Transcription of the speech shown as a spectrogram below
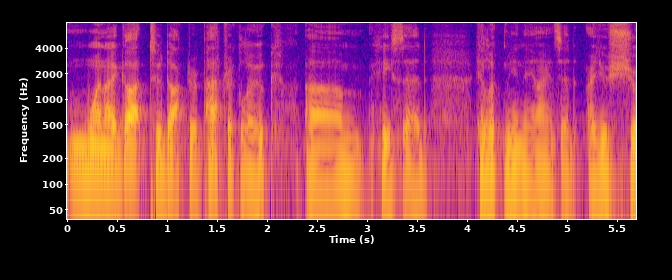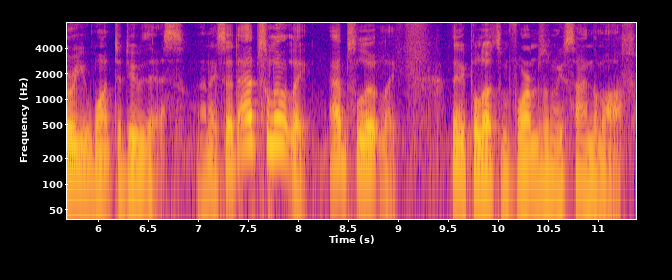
when I got to Dr. Patrick Luke, um, he said, he looked me in the eye and said, are you sure you want to do this? And I said, absolutely, absolutely. Then he pulled out some forms and we signed them off.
